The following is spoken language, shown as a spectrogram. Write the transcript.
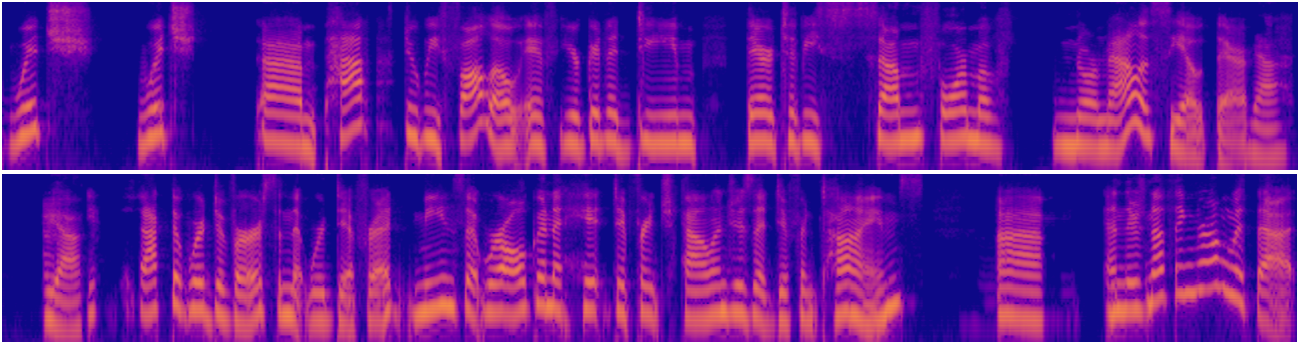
which which um, path do we follow if you're going to deem there to be some form of normalcy out there? Yeah, yeah, The fact that we're diverse and that we're different means that we're all going to hit different challenges at different times, um, and there's nothing wrong with that.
